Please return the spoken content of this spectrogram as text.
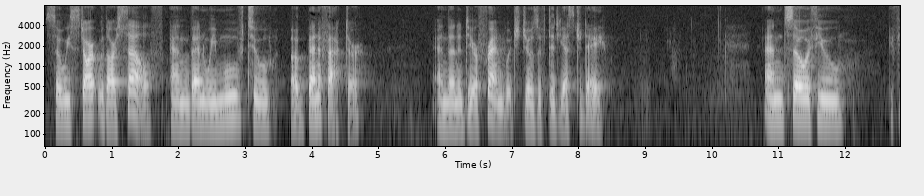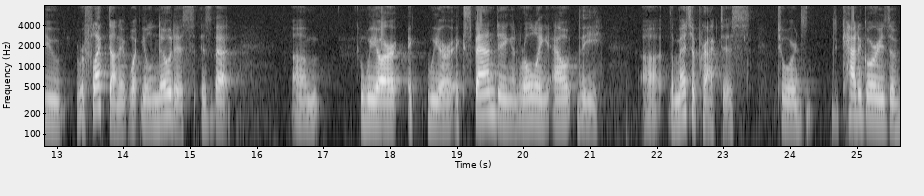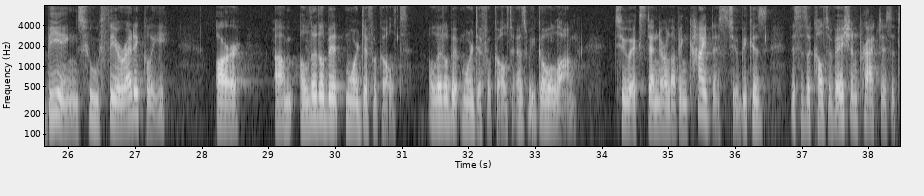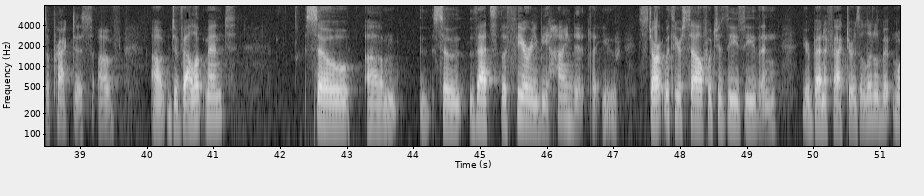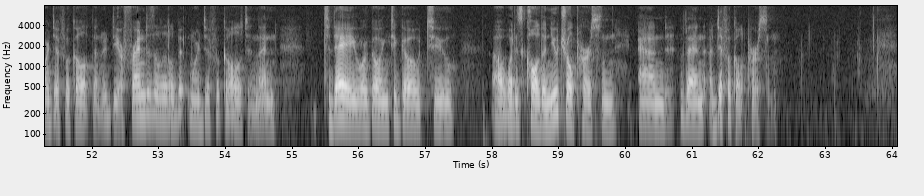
So we start with ourself, and then we move to a benefactor, and then a dear friend, which Joseph did yesterday. And so if you if you reflect on it, what you'll notice is that um, we are we are expanding and rolling out the uh, the metta practice towards categories of beings who theoretically are um, a little bit more difficult, a little bit more difficult as we go along to extend our loving kindness to, because this is a cultivation practice, it's a practice of uh, development. So, um, so that's the theory behind it that you start with yourself, which is easy, then your benefactor is a little bit more difficult, then a dear friend is a little bit more difficult, and then today we're going to go to uh, what is called a neutral person and then a difficult person.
